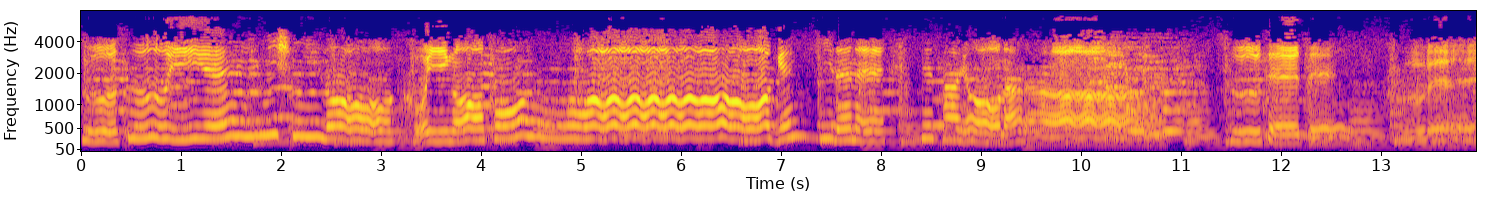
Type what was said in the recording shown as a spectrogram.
薄い縁石の恋心元気でねさよなら。捨ててくれ。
